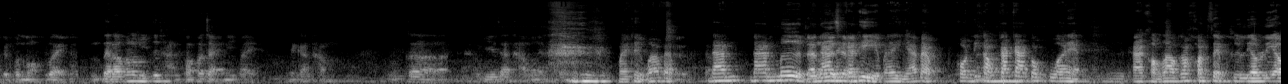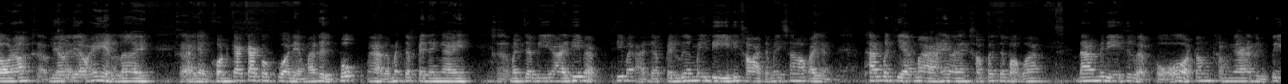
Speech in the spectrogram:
เป็นคนบอกด้วย แต่เราก็ต้องมีพื้นฐานความเข้าใจอันนี้ไปในการทำ ก็เมื่อกี้อาจารย์ถามว่าอะไรหมายถึงว่าแบบด้านด้านมืดหรือด้านด้านมืดใช่นไหมกาทีฟอะไรอย่างเงี้ยแบบคนที่เขากล้าๆกลัวๆเนี่ยอ่าของเราก็คอนเซปต์คือเรียวๆเนาะครับเรียวๆให้เห็นเลยครับ อ่าอย่างคนกล้าๆกลัวๆเนี่ยมาถึงปุ๊บอ่าแล้วมันจะเป็นยังไง ครับมันจะมีอะไรที่แบบที่มันอาจจะเป็นเรื่องไม่ดีที่เขาอาจจะไม่ชอบอะอย่าง ท่านเมื่อกี้มาใช่ไหมเขาก็จะบอกว่าด้านไม่ดีคือแบบโหต้องทำงานถึงตี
